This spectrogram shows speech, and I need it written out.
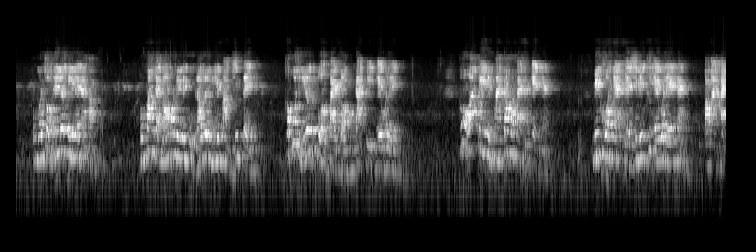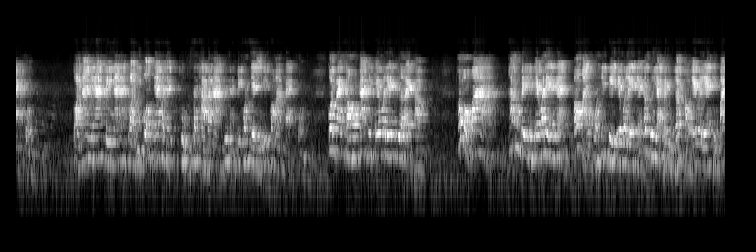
ๆ ผมขอจบที่เรื่องนี้เลยนะครับ ผมฟังจากน้องคนนึงในกลุ่มเล่าเรื่องนี้ให้ฟังชื่อเต็นเขาพูดถึงเรื่องกฎบ่ายสองของการปีนเอเวอเรสต์เขาบอกว่าปี 1981 เนี่ย มีคนเนี่ยเสียชีวิตที่เอเวอเรสต์เนี่ยประมาณ8คน ก่อนหน้านี้นะปีนั้นนะก่อนที่กฎเนี่ยมันจะถูกสถาปนาขึ้นมีคนเสียชีวิตประมาณ8คนกฎบ่ายสองของการปีนเอเวอเรสต์คืออะไรครับเขาบอกว่าถ้าคุณไปปีนเอเวอเรสต์เนี่ยเป้าหมายของคนที่ปีนเอเวอเรสต์เนี่ยก็คืออยากไปถึงยอดเขาเอเวอเรสต์ถูกปะ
